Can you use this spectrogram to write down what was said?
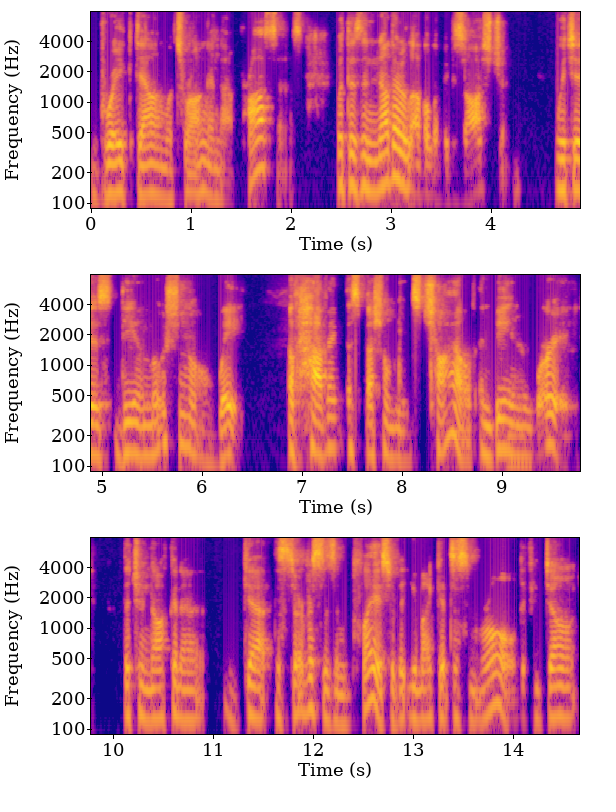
break down what's wrong in that process. But there's another level of exhaustion, which is the emotional weight of having a special needs child and being worried that you're not going to get the services in place or that you might get disenrolled if you don't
